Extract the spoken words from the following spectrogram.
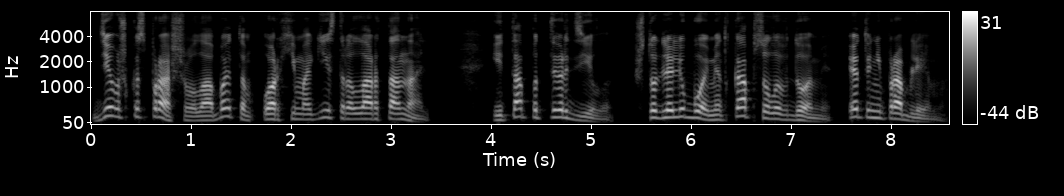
Девушка спрашивала об этом у архимагистра Лартаналь. И та подтвердила, что для любой медкапсулы в доме это не проблема.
